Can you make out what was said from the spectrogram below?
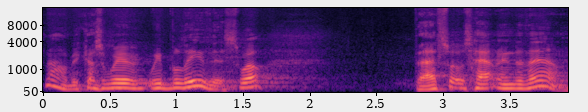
No, because we we believe this. Well, that's what was happening to them.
